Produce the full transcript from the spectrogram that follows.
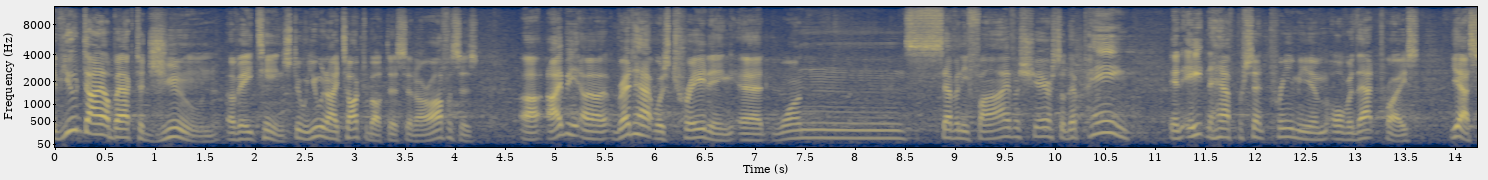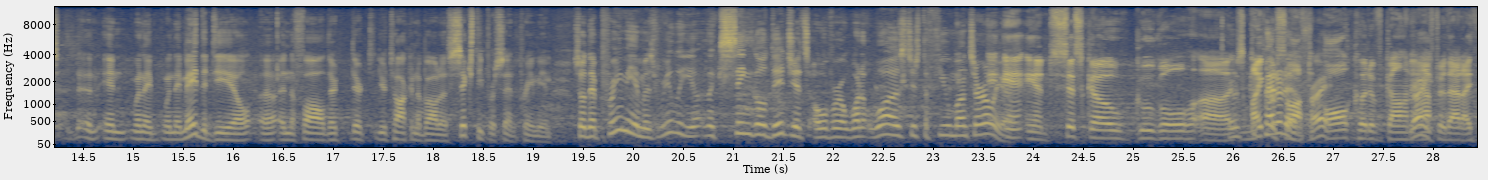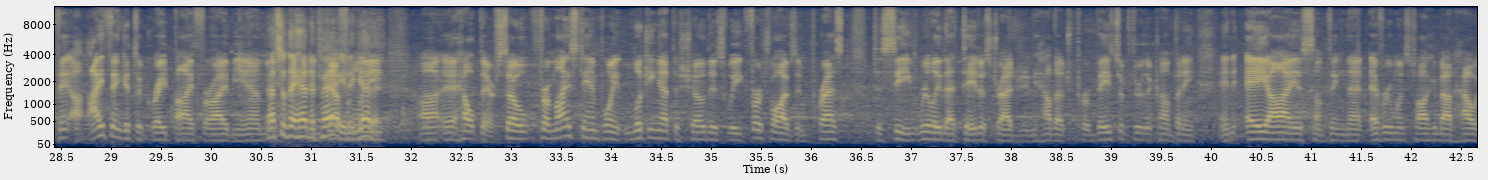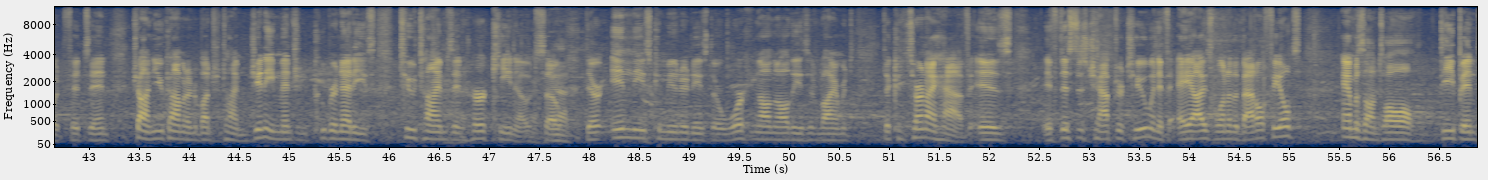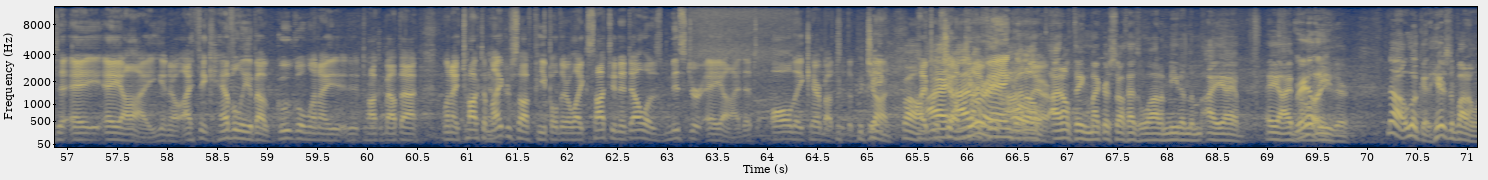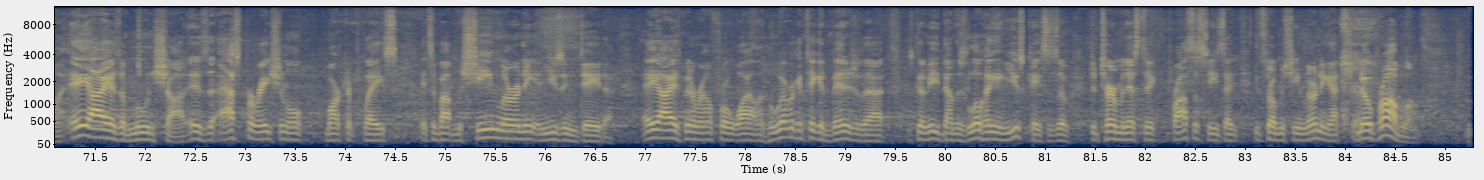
If you dial back to June of 18, Stu, you and I talked about this in our offices, Uh, uh, Red Hat was trading at 175 a share, so they're paying an 8.5% premium over that price. Yes, in, when, they, when they made the deal uh, in the fall, they're, they're, you're talking about a 60% premium. So their premium is really uh, like single digits over what it was just a few months earlier. And, and Cisco, Google, uh, Microsoft right. all could have gone right. after that. I think, I think it's a great buy for IBM. That's what they had to pay to get it. Uh, it helped there. So from my standpoint, looking at the show this week, first of all, I was impressed to see really that data strategy and how that's pervasive through the company, and AI is something that everyone's talking about how it fits in. John, you commented a bunch of times. Ginny mentioned Kubernetes two times in her keynote, so yeah. they're in these communities, they're working on all these environments. The concern I have is, if this is chapter two, and if AI is one of the battlefields, Amazon's all deep into AI. You know, I think heavily about Google when I talk about that. When I talk to yeah. Microsoft people, they're like, Satya Nadella is Mr. AI. That's all they care about. So the but John, well, I, I, John, I, your think, angle I don't, there. I don't think Microsoft has a lot of meat on the AI, AI bone really? either. No, look at here's the bottom line. AI is a moonshot. It is an aspirational marketplace. It's about machine learning and using data. AI has been around for a while and whoever can take advantage of that is going to be, now there's low-hanging use cases of deterministic processes that you throw machine learning at, sure. no problem.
